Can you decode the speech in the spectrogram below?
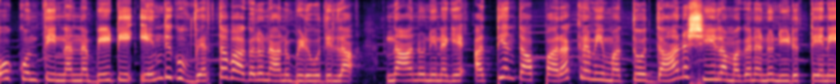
ಓ ಕುಂತಿ, ನನ್ನ ಭೇಟಿ ಎಂದಿಗೂ ವ್ಯರ್ಥವಾಗಲು ನಾನು ಬಿಡುವುದಿಲ್ಲ. ನಾನು ನಿನಗೆ ಅತ್ಯಂತ ಪರಾಕ್ರಮಿ ಮತ್ತು ದಾನಶೀಲ ಮಗನನ್ನು ನೀಡುತ್ತೇನೆ.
